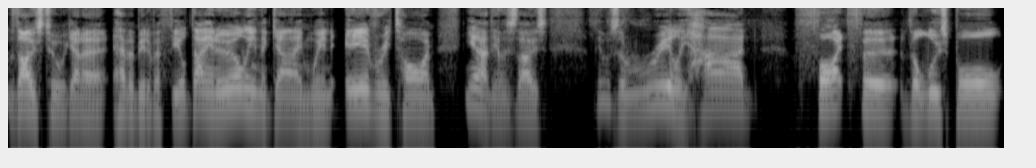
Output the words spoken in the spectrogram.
those two were going to have a bit of a field day. And early in the game, when every time you know there was those, there was a really hard fight for the loose ball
